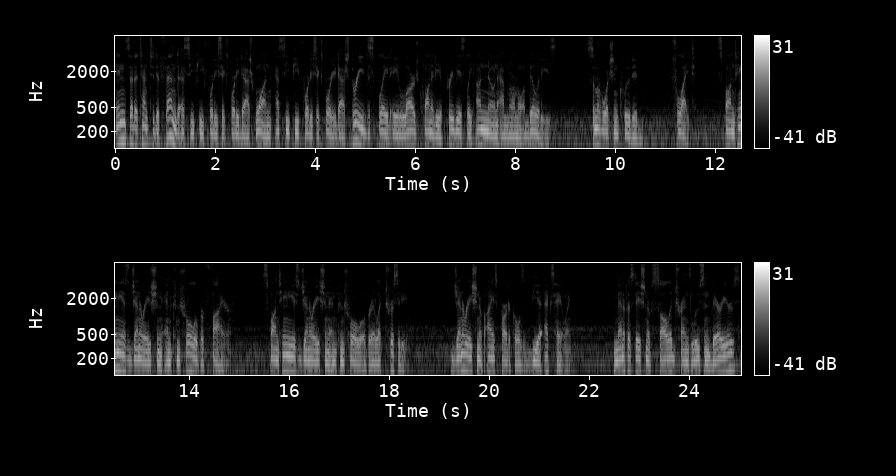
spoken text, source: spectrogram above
In said attempt to defend SCP 4640 1, SCP 4640 3 displayed a large quantity of previously unknown abnormal abilities, some of which included flight, spontaneous generation and control over fire, spontaneous generation and control over electricity, generation of ice particles via exhaling manifestation of solid translucent barriers,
